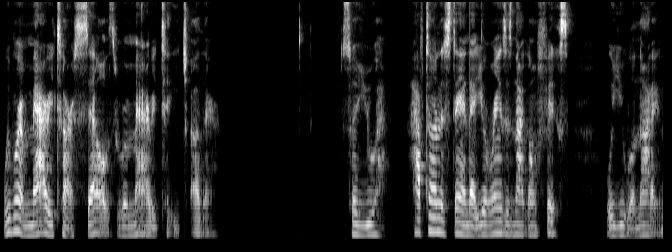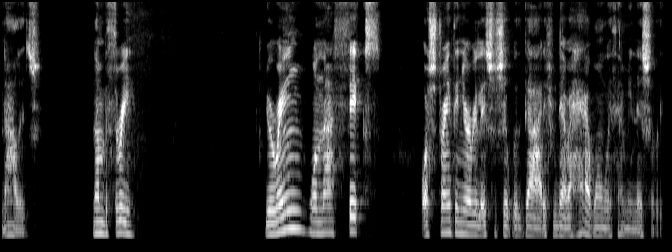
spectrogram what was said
We weren't married to ourselves, we were married to each other. So you have to understand that your rings is not going to fix what you will not acknowledge. Number three, your ring will not fix or strengthen your relationship with God if you never had one with Him initially.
